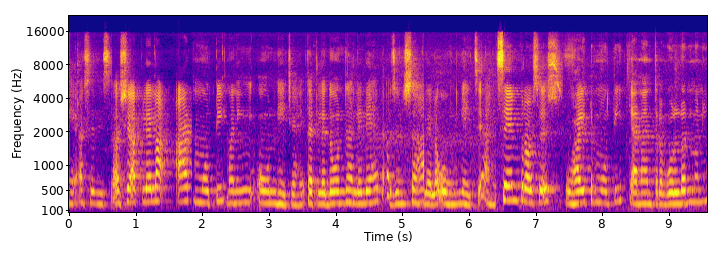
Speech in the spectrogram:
हे असे दिसत असे आपल्याला आठ मोती मनी ओवून घ्यायचे आहेत. त्यातले दोन झालेले आहेत. अजून सहा आपल्याला ओवून घ्यायचे आहे सेम प्रोसेस व्हाईट मोती त्यानंतर गोल्डन मनी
